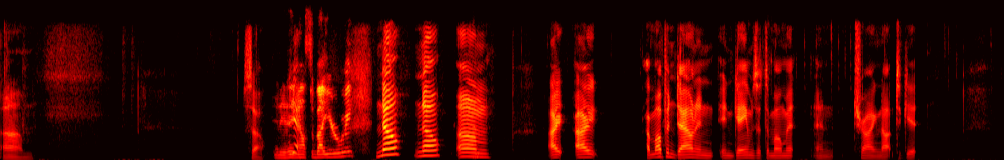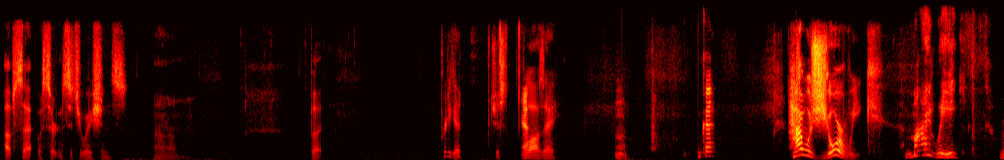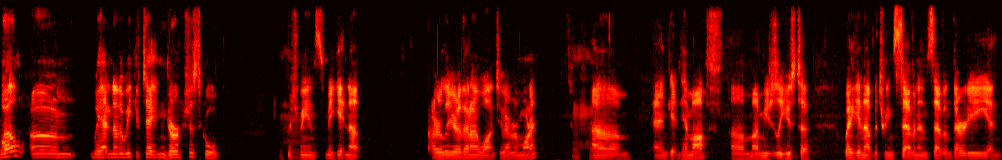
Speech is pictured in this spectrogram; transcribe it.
um. So Anything Yeah. else about your week? no, no. Um, I I I'm up and down in in games at the moment and trying not to get upset with certain situations. Um, but pretty good. Just Yeah. blase. Okay. How was your week? My week. Well, um, we had another week of taking Gerg to school, which Mhm, means me getting up earlier than I want to every morning. mhm. um, and getting him off. Um, I'm usually used to waking up between seven and seven thirty, and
